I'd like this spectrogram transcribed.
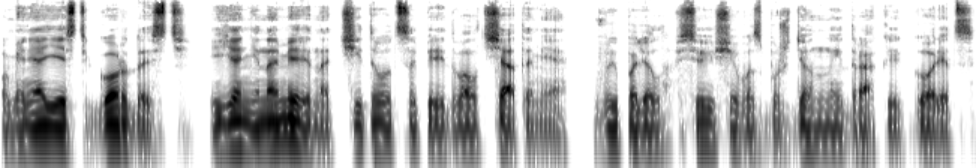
У меня есть гордость, и я не намерен отчитываться перед волчатами, выпалил все еще возбужденный дракой горец.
